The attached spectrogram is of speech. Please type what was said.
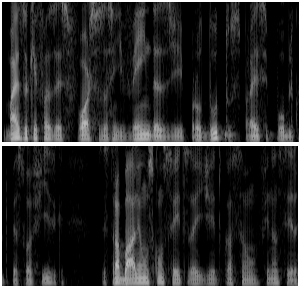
Mais do que fazer esforços assim de vendas de produtos para esse público de pessoa física, vocês trabalham os conceitos aí de educação financeira.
